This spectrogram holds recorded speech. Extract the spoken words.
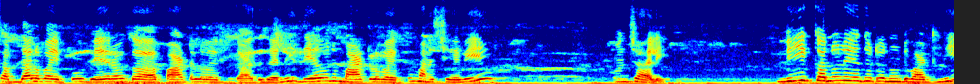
శబ్దాల వైపు వేరొక పాటల వైపు కాదు కానీ దేవుని మాటల వైపు మన చెవి ఉంచాలి. నీ కనుల ఎదుట నుండి వాటిని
